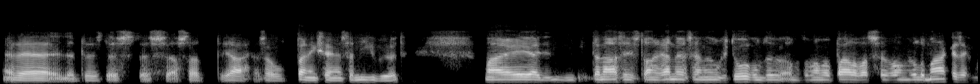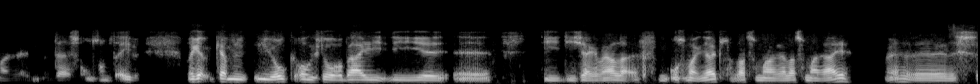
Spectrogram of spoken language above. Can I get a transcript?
dat, dus, dus, dus als dat, ja, dat zou paniek zijn als dat niet gebeurt. Maar daarnaast is het dan renners en organisatoren om te, om te bepalen wat ze van willen maken, zeg maar. Dat is ons om het even. Maar ik heb, ik heb nu ook organisatoren bij die, die, die, die zeggen, well, ons maakt niet uit, laat ze maar, laat ze maar rijden. Uh, dat is,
